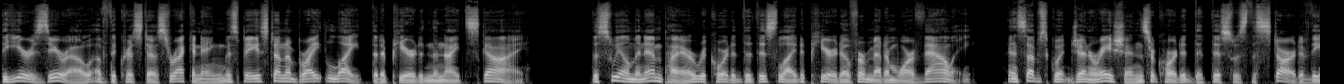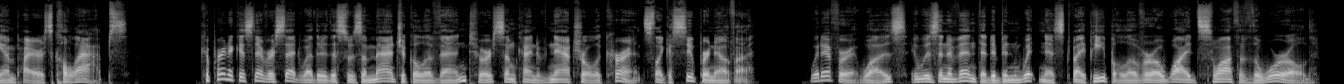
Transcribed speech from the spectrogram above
the year zero of the Christos reckoning was based on a bright light that appeared in the night sky. The Suielman Empire recorded that this light appeared over Metamor Valley, and subsequent generations recorded that this was the start of the empire's collapse. Copernicus never said whether this was a magical event or some kind of natural occurrence like a supernova. Whatever it was, it was an event that had been witnessed by people over a wide swath of the world,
